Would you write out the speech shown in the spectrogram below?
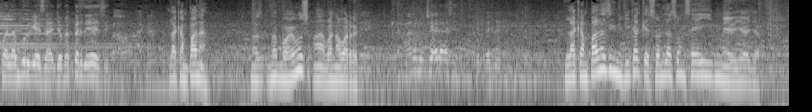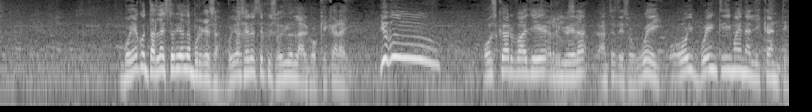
¿Cuál hamburguesa? Yo me perdí de ese. La campana. ¿Nos, nos movemos? Ah, van a barrer. Muchas gracias. La campana significa que son las once y media ya. Voy a contar la historia de la hamburguesa. Voy a hacer este episodio largo, qué caray. ¡Yujú! Oscar Valle Rivera, antes de eso, güey, hoy buen clima en Alicante.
